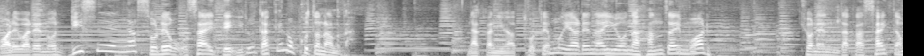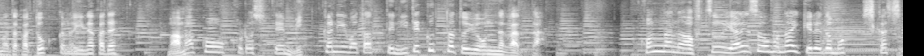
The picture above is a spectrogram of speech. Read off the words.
我々の理性がそれを抑えているだけのことなのだ。中にはとてもやれないような犯罪もある。去年だか埼玉だかどこかの田舎でママ子を殺して3日にわたって煮て食ったという女があった。こんなのは普通やれそうもないけれどもしかし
